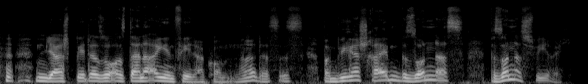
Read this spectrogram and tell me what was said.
ein Jahr später so aus deiner eigenen Feder kommt. Ne? Das ist beim Bücherschreiben besonders, besonders schwierig.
